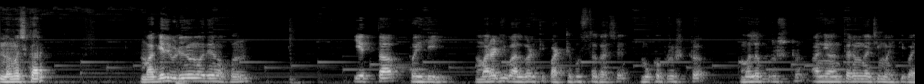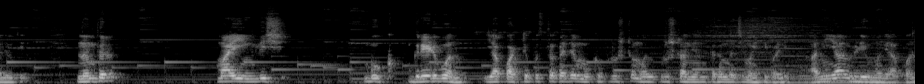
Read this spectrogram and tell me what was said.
नमस्कार. मागील व्हिडिओमध्ये आपण इयत्ता पहिली मराठी बालभारती पाठ्यपुस्तकाचे मुखपृष्ठ मलपृष्ठ आणि अंतरंगाची माहिती पाहिली होती. नंतर my English book grade one या पाठ्यपुस्तकाच्या मुखपृष्ठ मलपृष्ठ आणि अंतरंगाची माहिती पाहिली. आणि या व्हिडिओमध्ये आपण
